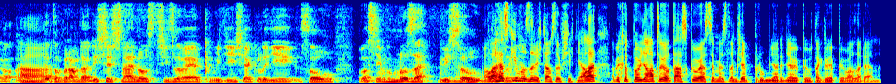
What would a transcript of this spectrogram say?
jo. A- Je to pravda, když jsi najednou střízlivý, jak vidíš, jak lidi jsou vlastně v mlze, když jsou... Ale hezký mlze, když tam jsou všichni. Ale abych odpověděl na tu otázku, já si myslím, že průměrně vypiju tak dvě piva za den.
